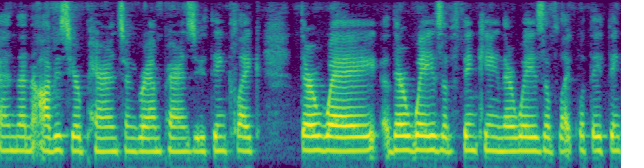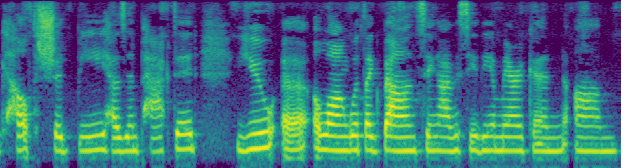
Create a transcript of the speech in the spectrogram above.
and then obviously your parents and grandparents, do you think like their way, their ways of thinking, their ways of like what they think health should be has impacted you, uh, along with like balancing obviously the American um,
